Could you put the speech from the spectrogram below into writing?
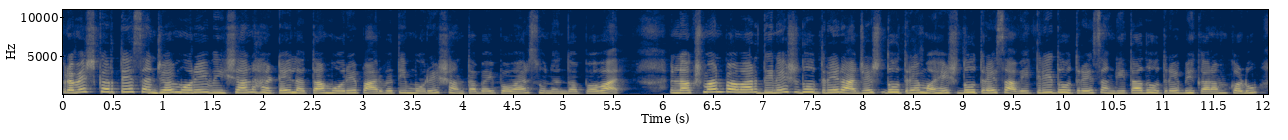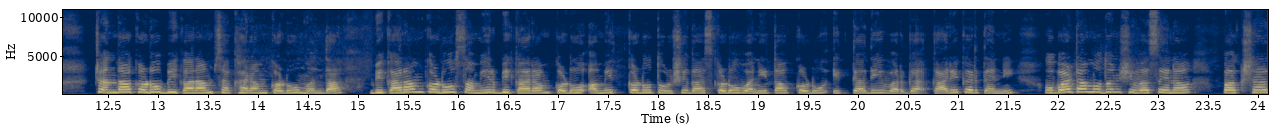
प्रवेशकर्ते संजय मोरे विशाल हाटे लता मोरे पार्वती मोरे शांताबाई पवार सुनंदा पवार लक्ष्मण पवार दिनेश धोत्रे राजेश धोत्रे महेश धोत्रे सावित्री धोत्रे संगीता धोत्रे भिकाराम कडू चंदा कडू भिकाराम सखाराम कडू मंदा भिकाराम कडू समीर भिकाराम कडू अमित कडू तुळशीदास कडू वनिता कडू इत्यादी वर्ग कार्यकर्त्यांनी उबाटामधून शिवसेना पक्षात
